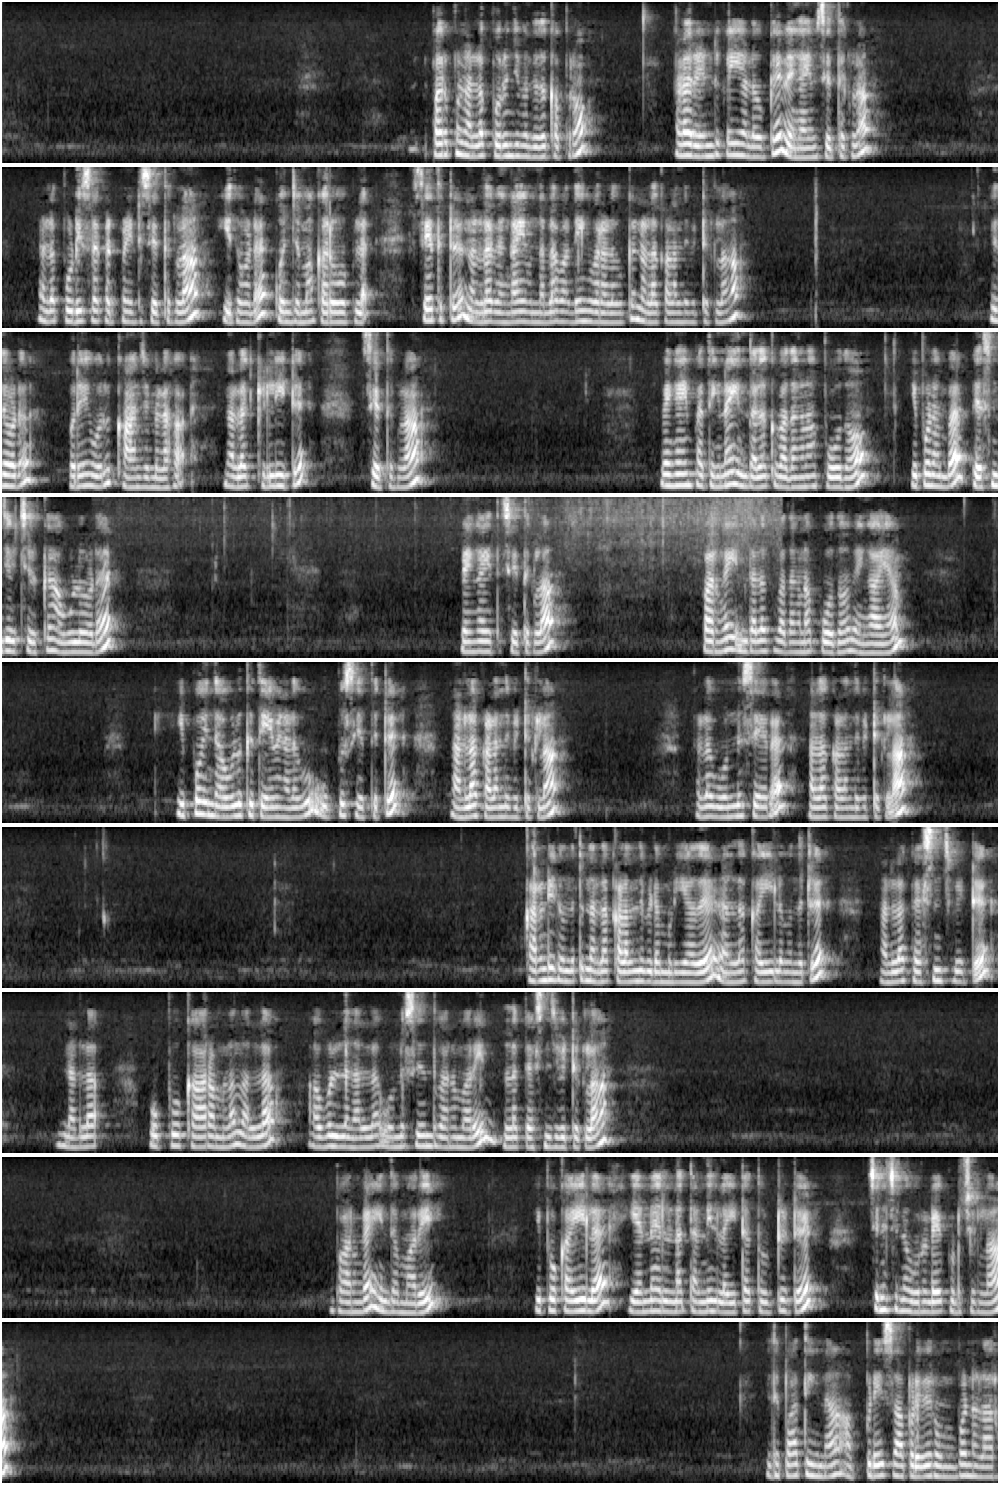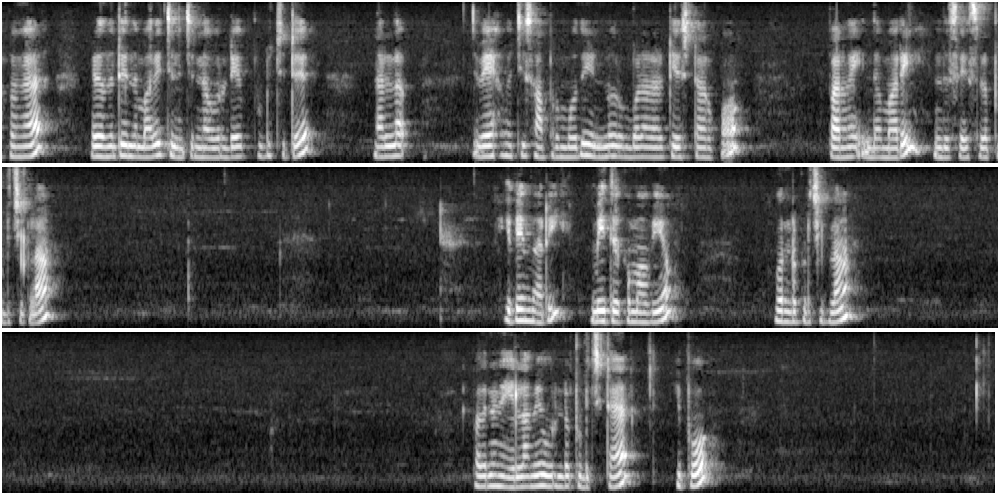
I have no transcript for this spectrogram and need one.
பருப்பு நல்லா பொரிஞ்சு வந்ததுக்கப்புறம் நல்லா ரெண்டு கை அளவுக்கு வெங்காயம் சேர்த்துக்கலாம். நல்லா பொடிசாக கட் பண்ணிவிட்டு சேர்த்துக்கலாம். இதோட கொஞ்சமாக கருவேப்பிலை சேர்த்துட்டு நல்லா வெங்காயம் நல்லா வதங்கி வர அளவுக்கு நல்லா கலந்து விட்டுக்கலாம். இதோட ஒரே ஒரு காஞ்ச மிளகாய் நல்லா கிள்ளிட்டு சேர்த்துக்கலாம். வெங்காயம் பார்த்திங்கன்னா இந்த அளவுக்கு வதங்கினா போதும். இப்போ நம்ம பிசைஞ்சு வச்சுருக்க அவளோட வெங்காயத்தை சேர்த்துக்கலாம். பாருங்கள் இந்த அளவுக்கு வதங்கினா போதும் வெங்காயம். இப்போது இந்த அவளுக்கு தேவையான அளவு உப்பு சேர்த்துட்டு நல்லா கலந்து விட்டுக்கலாம். நல்லா ஒன்று சேர நல்லா கலந்து விட்டுக்கலாம். கரண்டியில் வந்துட்டு நல்லா கலந்து விட முடியாது. நல்லா கையில் வந்துட்டு நல்லா பிசைஞ்சு விட்டு நல்லா உப்பு காரம்லாம் நல்லா அவளில் நல்லா ஒன்று சேர்ந்து வர மாதிரி நல்லா பிசைஞ்சு விட்டுக்கலாம். பாருங்கள் இந்த மாதிரி. இப்போது கையில் எண்ணெய் இல்லைன்னா தண்ணி லைட்டாக தொட்டுட்டு சின்ன சின்ன உருண்டையை பிடிச்சிக்கலாம் இது பார்த்திங்கன்னா அப்படியே சாப்பிடவே ரொம்ப நல்லாயிருக்குங்க இது வந்துட்டு இந்த மாதிரி சின்ன சின்ன உருண்டையை பிடிச்சிட்டு நல்லா வேக வச்சு சாப்பிடும்போது இன்னும் ரொம்ப நல்லா டேஸ்ட்டாக இருக்கும். பாருங்கள் இந்த மாதிரி இந்த சைஸில் பிடிச்சிக்கலாம். இதே மாதிரி மீதி இருக்க மாவையும் உருண்டை பிடிச்சிக்கலாம். பார்த்தீங்கன்னா எல்லாமே உருண்டை பிடிச்சிட்டேன். இப்போது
